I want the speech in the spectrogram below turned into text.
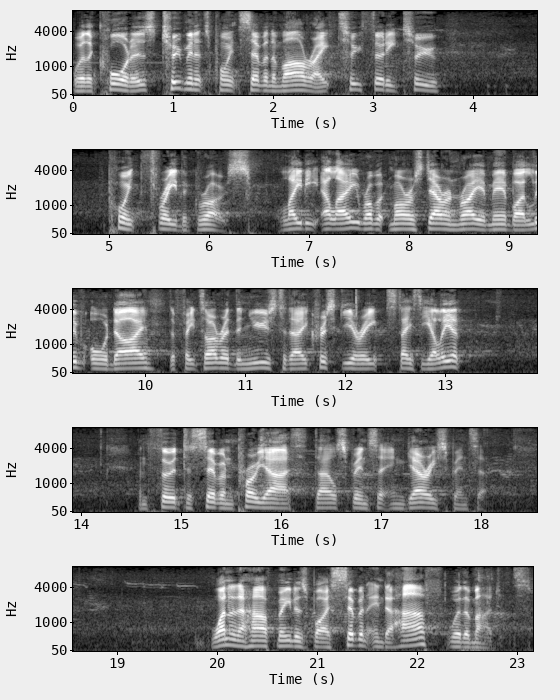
were the quarters. 2 minutes, 0.7 the mile rate, 232.3 the gross. Lady LA, Robert Morris, Darren Ray, a man by Live or Die. Defeats I read the news today. Chris Geary, Stacey Elliott. And third to seven, Pro Yacht, Dale Spencer and Gary Spencer. One and a half metres by seven and a half were the margins.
